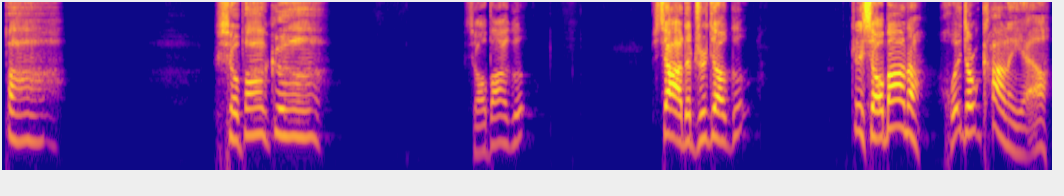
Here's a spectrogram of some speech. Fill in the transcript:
八，小八哥，小八哥，吓得直叫哥。这小八呢，回头看了一眼啊，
